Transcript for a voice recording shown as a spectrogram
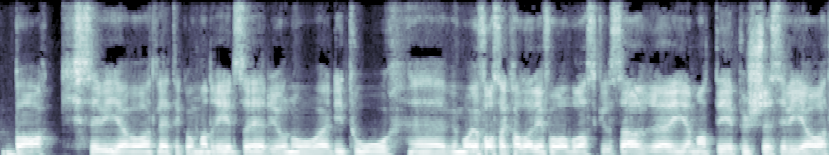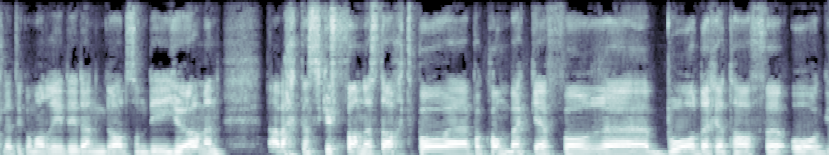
Bak Sevilla og Atletico Madrid så er det jo nå de to eh, Vi må jo fortsatt kalle dem for overraskelser, eh, i og med at de pusher Sevilla og Atletico Madrid i den grad som de gjør. Men det har vært en skuffende start på, eh, på comebacket for både Retafe og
